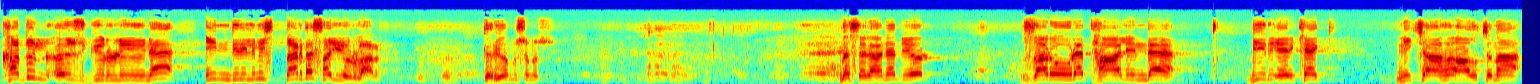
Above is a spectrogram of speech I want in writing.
kadın özgürlüğüne indirilmiş darbe sayıyorlar. Görüyor musunuz? Mesela ne diyor? Zaruret halinde bir erkek nikahı altına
